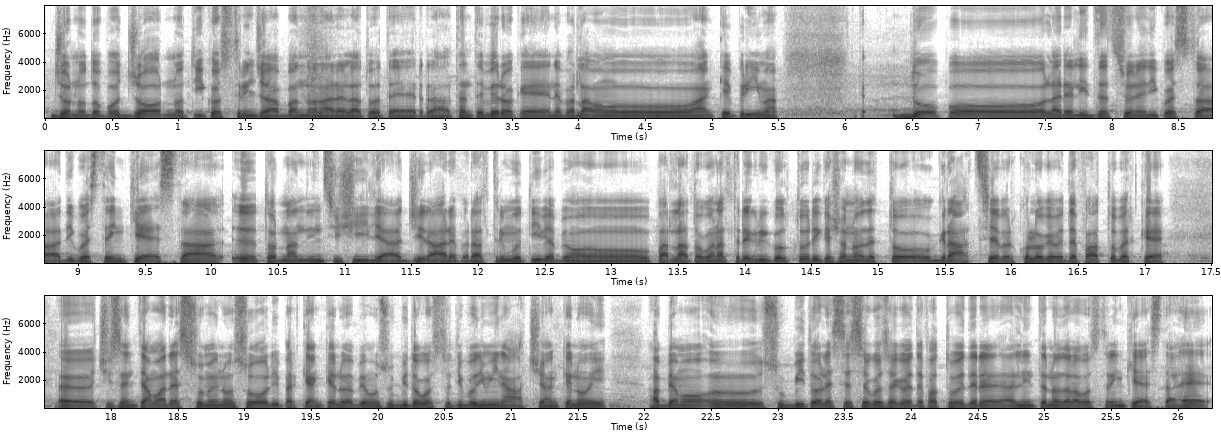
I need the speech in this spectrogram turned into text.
giorno dopo giorno ti costringe ad abbandonare la tua terra. Tant'è vero che ne parlavamo anche prima, dopo la realizzazione di questa, di questa inchiesta, eh, tornando in Sicilia a girare per altri motivi, abbiamo parlato con altri agricoltori che ci hanno detto grazie per quello che avete fatto perché eh, ci sentiamo adesso meno soli perché anche noi abbiamo subito questo tipo di minacce, anche noi abbiamo eh, subito le stesse cose che avete fatto vedere all'interno della vostra inchiesta e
